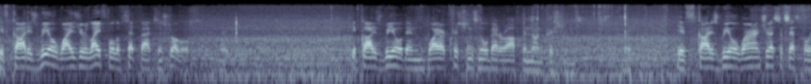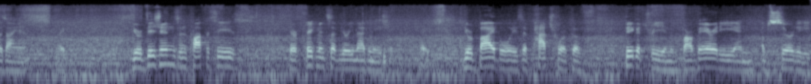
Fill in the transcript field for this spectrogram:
if God is real, why is your life full of setbacks and struggles? Right? If God is real, then why are Christians no better off than non Christians? Right? If God is real, why aren't you as successful as I am? Right? Your visions and prophecies, they're figments of your imagination. Your Bible is a patchwork of bigotry and barbarity and absurdity.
